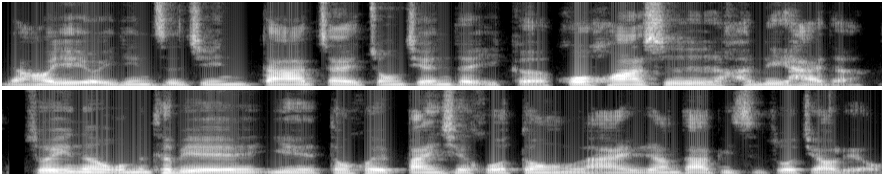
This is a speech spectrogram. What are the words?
然后也有一定资金，大家在中间的一个火花是很厉害的。所以呢，我们特别也都会办一些活动来让大家彼此做交流。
